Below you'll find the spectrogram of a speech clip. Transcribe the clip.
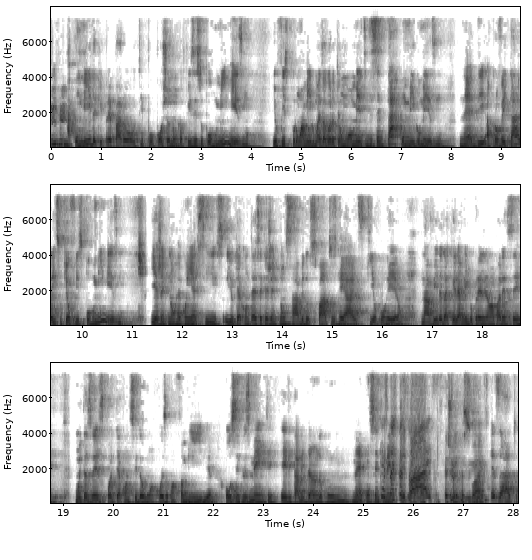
Uhum. A comida que preparou, tipo, poxa, eu nunca fiz isso por mim mesmo. Eu fiz por um amigo, mas agora eu tenho um momento de sentar comigo mesmo, né? De aproveitar isso que eu fiz por mim mesmo. E a gente não reconhece isso. E o que acontece é que a gente não sabe dos fatos reais que ocorreram na vida daquele amigo para ele não aparecer. Muitas vezes pode ter acontecido alguma coisa com a família, ou simplesmente ele está lidando com, né, com sentimentos questões pessoais. questões uhum. pessoais. Exato.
